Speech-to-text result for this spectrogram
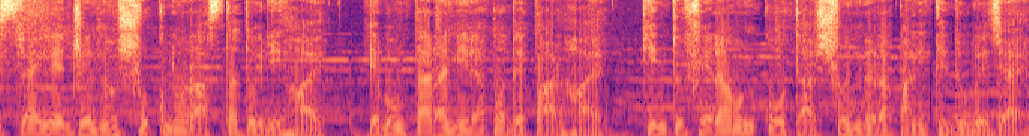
ইসরায়েলের জন্য শুকনো রাস্তা তৈরি হয় এবং তারা নিরাপদে পার হয়, কিন্তু ফেরাউন ও তার সৈন্যরা পানিতে ডুবে যায়।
